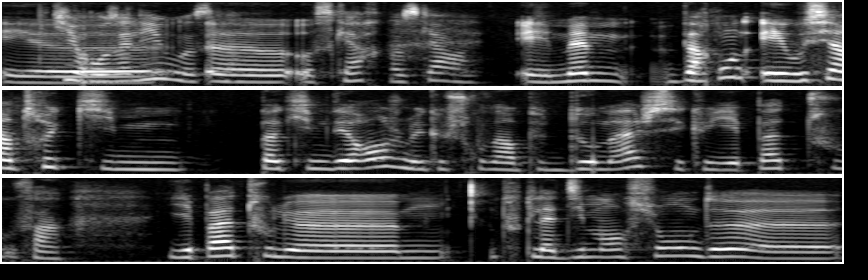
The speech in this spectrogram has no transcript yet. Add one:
Et, Qui, euh, Rosalie ou Oscar euh, Oscar. Oscar, ouais. Et même, par contre, et aussi un truc qui me, pas qui me dérange, mais que je trouvais un peu dommage, c'est qu'il n'y ait pas tout, enfin, il y ait pas tout le, toute la dimension de, euh,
